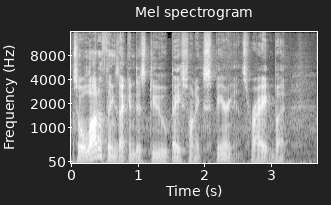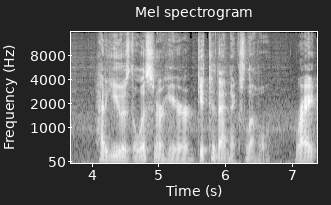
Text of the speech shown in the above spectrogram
so a lot of things I can just do based on experience right? But how do you as the listener here get to that next level right?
